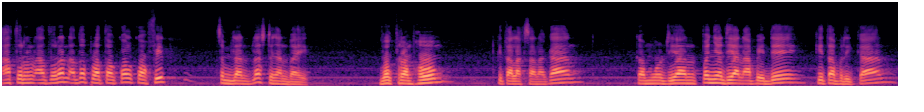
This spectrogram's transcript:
aturan-aturan atau protokol COVID-19 dengan baik. Work from home kita laksanakan, kemudian penyediaan APD kita berikan,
